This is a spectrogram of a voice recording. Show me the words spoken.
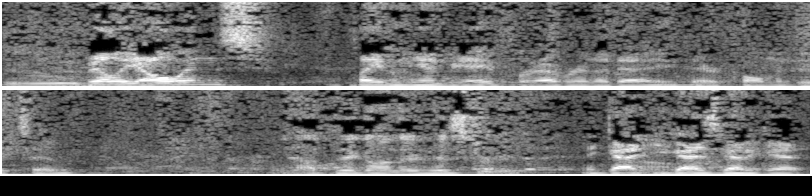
do. Billy Owens played in the NBA forever and a day. Derrick Coleman did too. Not big on their history. And got you guys got to get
